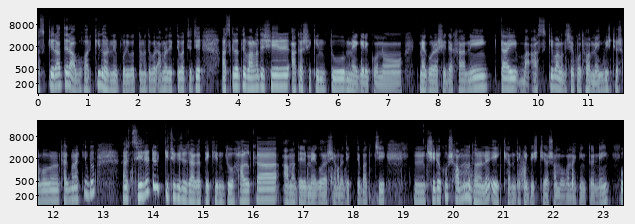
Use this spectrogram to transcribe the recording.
আজকে রাতের আবহাওয়ার কী ধরনের পরিবর্তন হতে পারে? আমরা দেখতে পাচ্ছি যে আজকে রাতে বাংলাদেশের আকাশে কিন্তু মেঘের কোনো মেঘরাশি দেখা নেই। তাই আজকে বাংলাদেশের কোথাও মেঘ বৃষ্টির সম্ভাবনা থাকবে না। কিন্তু সিলেটের কিছু কিছু জায়গাতে কিন্তু হালকা আমাদের মেঘরাশি আমরা দেখতে পাচ্ছি। সেটা খুব সামান্য ধরনের এইখান থেকে বৃষ্টি হওয়ার সম্ভাবনা কিন্তু নেই। ও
